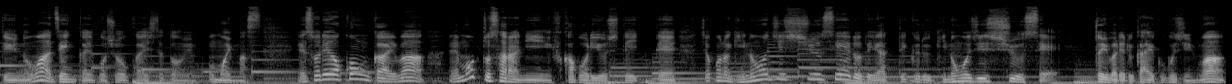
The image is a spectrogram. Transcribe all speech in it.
ていうのは前回ご紹介したと思います。えーそれを今回は、えーもっとさらに深掘りをしていって、じゃあこの技能実習制度でやってくる技能実習生と言われる外国人は、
